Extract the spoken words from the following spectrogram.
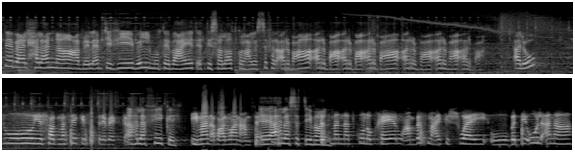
نتابع الحل عنا عبر ال MTV بالمتابعات. اتصالاتكم على الصفر أربعة أربعة أربعة أربعة أربعة أربعة أربعة. ألو؟ ألو يسعد مساكي ست ريبيكا. أهلا فيكي إيمان أبو علوان عم تحكي. إيه أهلا ست إيمان. بتمنى تكونوا بخير وعم بسمعك شوي. وبدي أقول أنا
